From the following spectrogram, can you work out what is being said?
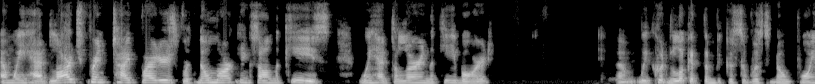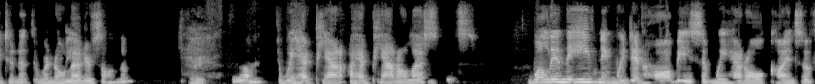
and we had large print typewriters with no markings on the keys. We had to learn the keyboard. Um, we couldn't look at them because there was no point in it. There were no letters on them. Right. Um, we had piano. I had piano lessons well in the evening we did hobbies and we had all kinds of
